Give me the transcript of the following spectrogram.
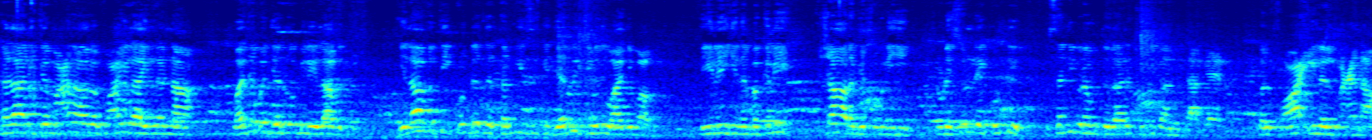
கதாலிக்க மானாவில் வாயிலா இல்லைன்னா வஜப ஜர்ருபில் இலாபத்தி இலாபத்தை கொண்டு அந்த தமீஸுக்கு ஜர்ரு செய்வது வாஜிபாகும் இதிலேயே இந்த பக்கமே ஷார் அபி சொல்லி என்னுடைய சொல்லை கொண்டு சனீப் ரஹமத்துல்லாஹி சுட்டி காண்பித்தாங்க வல் ஃபாயிலல் மஅனா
